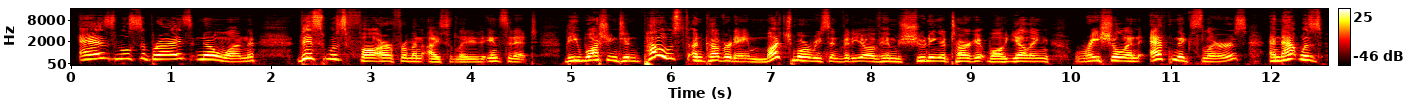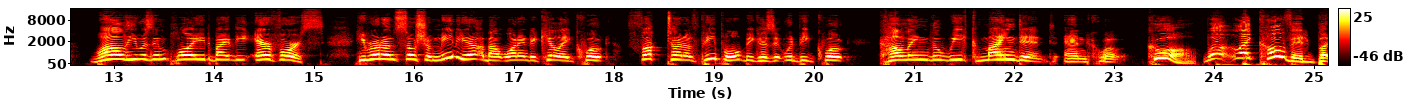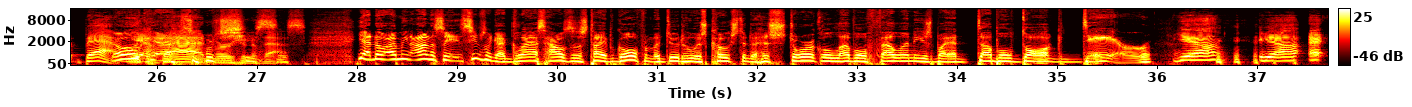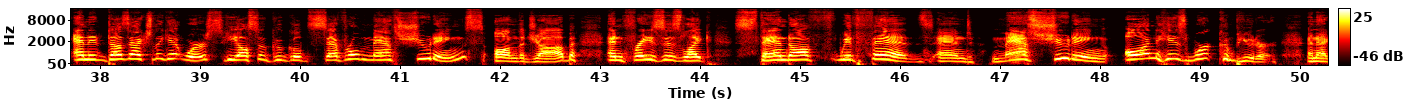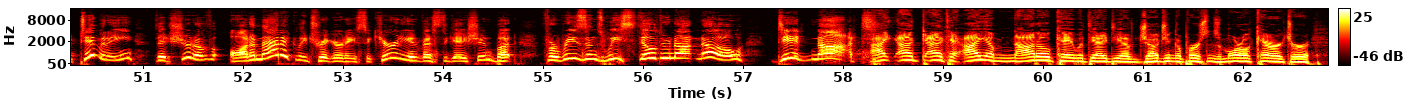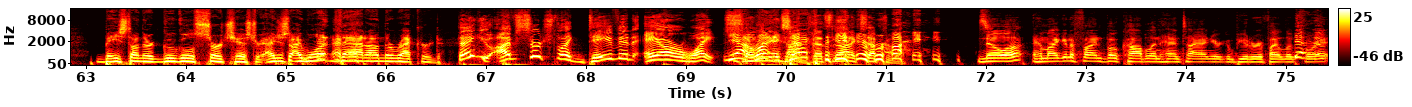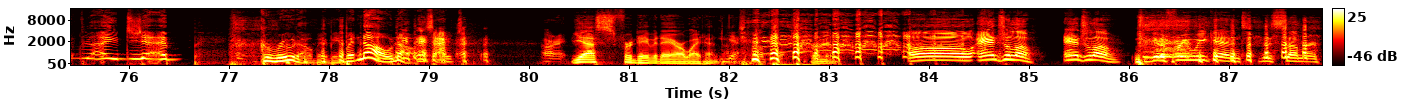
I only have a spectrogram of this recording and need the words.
As will surprise no one, this was far from an isolated incident. The Washington Post uncovered a much more recent video of him shooting a target while yelling racial and ethnic slurs, and that was while he was employed by the Air Force. He wrote on social media about wanting to kill a quote, fuck ton of people because it would be quote, culling the weak minded, end quote. Cool. Well, like COVID, but bad. Oh, yeah. bad Oh, version of that. Yeah, no, I mean, honestly, it seems like a glass houses type goal from a dude who was coaxed into historical level felonies by a double dog dare. Yeah, yeah. A- and it does actually get worse. He also Googled several mass shootings on the job and phrases like standoff with feds and mass shooting on his work computer, an activity that should have automatically triggered a security investigation, but for reasons we still do not know, did not. I uh, okay, I am not okay with the idea of judging a person's moral character based on their Google search history. I just I want that on the record. Thank you. I've searched like David A.R. White. Yeah, so right. many times. Exactly. That's not acceptable. Right. Noah, am I going to find Bo Bokoblin hentai on your computer if I look for it? I, I, Gerudo, maybe, but no, no. It's, it's, All right. Yes, for David A.R. Whitehead. hentai. Yeah. For me. Oh, Angelo. Angelo, you get a free weekend this summer.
